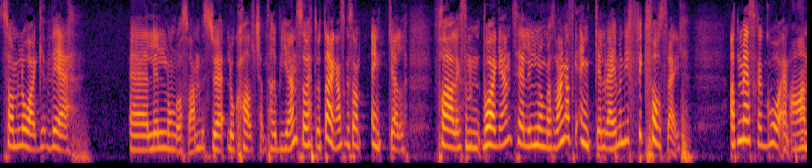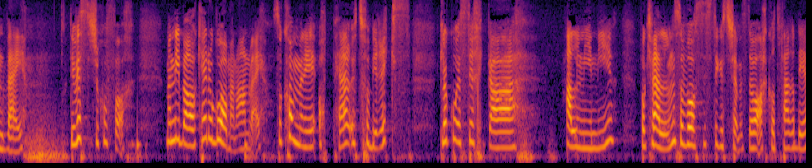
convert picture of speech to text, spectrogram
som lå ved eh, Lille Lungåsvann. Hvis du er lokalt kjent her i byen, så vet du at det er ganske sånn enkel fra liksom, Vågen til Lille Lungåsvann. Ganske enkel vei, men de fikk for seg at vi skal gå en annen vei. De visste ikke hvorfor. Men de bare OK, da går vi en annen vei. Så kommer de opp her utenfor Riks. Klokka er ca. halv ni-ni på kvelden, så vår siste gudstjeneste var akkurat ferdig.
